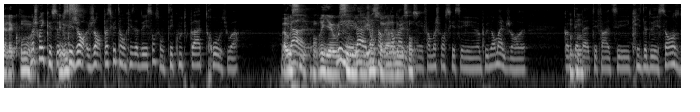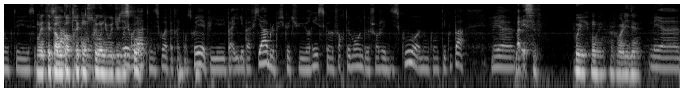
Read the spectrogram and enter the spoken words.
à la con. Moi, je croyais que c'est genre, genre, parce que t'es en crise d'adolescence, on t'écoute pas trop, tu vois. bah et aussi. là, euh, en vrai, il y a aussi une négligence envers l'adolescence. Enfin, moi, je pense que c'est un peu normal, genre. Comme pas, t'es, enfin, c'est crise d'adolescence, donc t'es, c'est Ouais, pas fiable, encore très ton- construit au niveau du Ouais, discours. voilà, ton discours est pas très construit et puis il est pas, il est pas fiable puisque tu risques fortement de changer de discours, donc on t'écoute pas. Mais, euh, Bah, et oui, oui, je vois l'idée. mais, euh,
